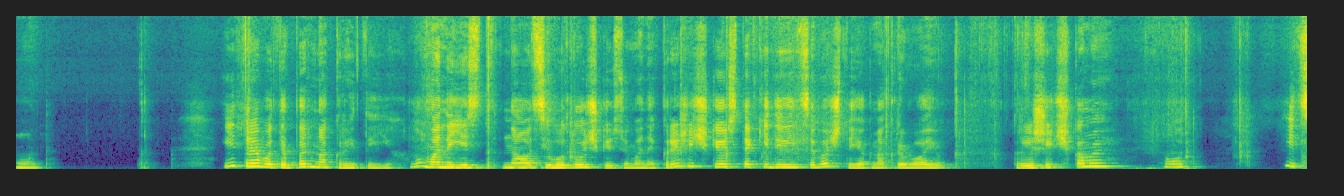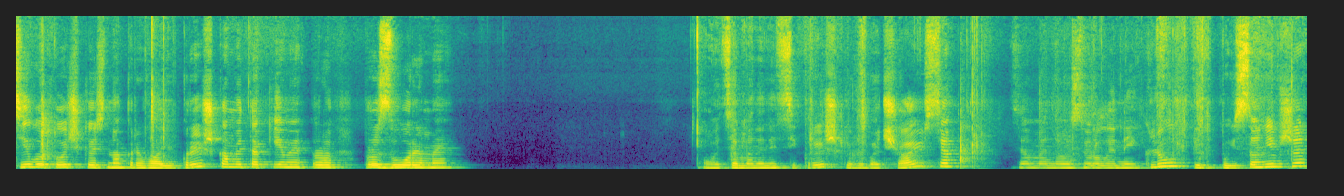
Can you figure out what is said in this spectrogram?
От. І треба тепер накрити їх. Ну, У мене є на оці лоточки, ось у мене кришечки ось такі, дивіться, бачите, як накриваю кришечками. От. І ці лоточки ось накриваю кришками такими прозорими. Ой, це в мене не ці кришки, вибачаюся. Це в мене ось орлиний клюв, підписані вже.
